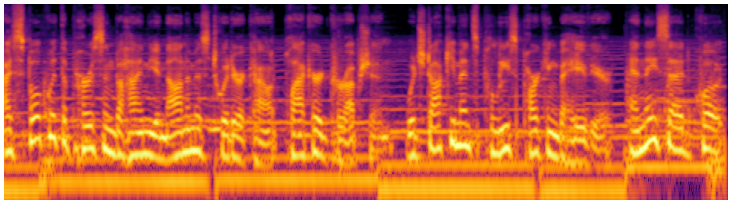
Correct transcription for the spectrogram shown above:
I spoke with the person behind the anonymous Twitter account Placard Corruption, which documents police parking behavior, and they said, quote,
